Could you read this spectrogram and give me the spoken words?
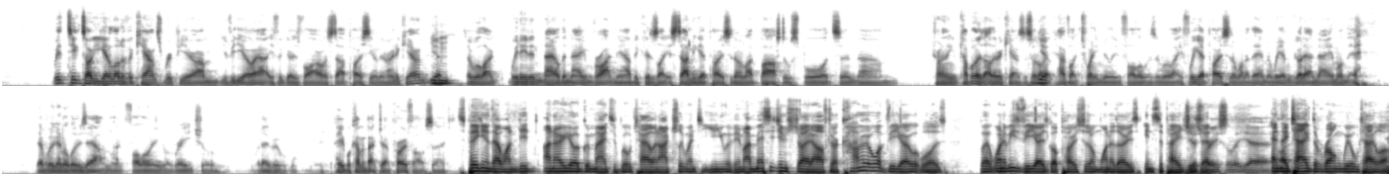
With TikTok, you get a lot of accounts rip your um your video out if it goes viral and start posting on their own account. Yep. So we're like, we need to nail the name right now because like it's starting to get posted on like Barstool Sports and um, trying to think a couple of those other accounts that sort of Yep. like have like 20 million followers, and we're like, if we get posted on one of them and we haven't got our name on there, then we're going to lose out on like following or reach or whatever. You know, people coming back to our profile. So Speaking of that one, did I know you're a good mates with Will Taylor and I actually went to uni with him. I messaged him straight after. I can't remember what video it was, but one of his videos got posted on one of those Insta pages just that, recently, yeah, and I- they tagged the wrong Will Taylor.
